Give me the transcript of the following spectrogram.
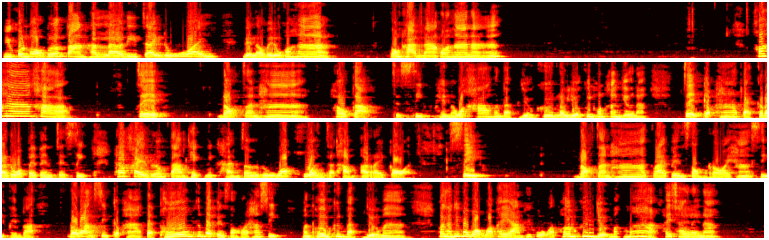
มีคนบอกเริ่มตาลทันแล้วดีใจด้วย เดี๋ยวเราไปดูข้อห้าต้องทันนะข้อห้านะ ข้อห้าค่ะเจ็ดดอกจันห้าเท่ากับเจ็ดสิบเห็นไหมว่าค่ามันแบบเยอะขึ้น เราเยอะขึ้นค่อนข้างเยอะนะเจ็ดกับห้าแต่กระโดดไปเป็นเจ็ดสิบถ้าใครเริ่มตามเทคนิคทันจะรู้ว่าควรจะทำอะไรก่อนสิบดอกจันห้ากลายเป็น 250 เห็นปะระหว่าง 10 กับ 5 แต่เพิ่มขึ้นไปเป็น 250 มันเพิ่มขึ้นแบบเยอะมาก เพราะฉะนั้นที่ครูบอกว่าพยายามที่ครูบอกว่าเพิ่มขึ้นเยอะมากๆ ให้ใช้อะไรนะ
